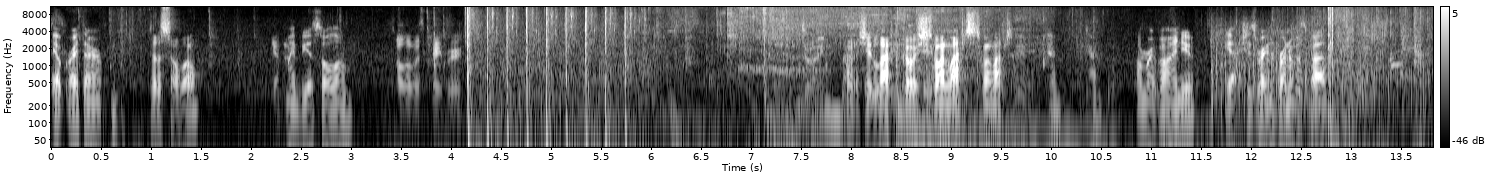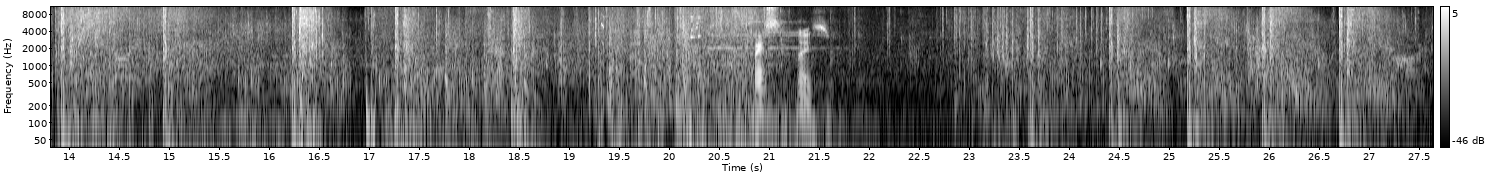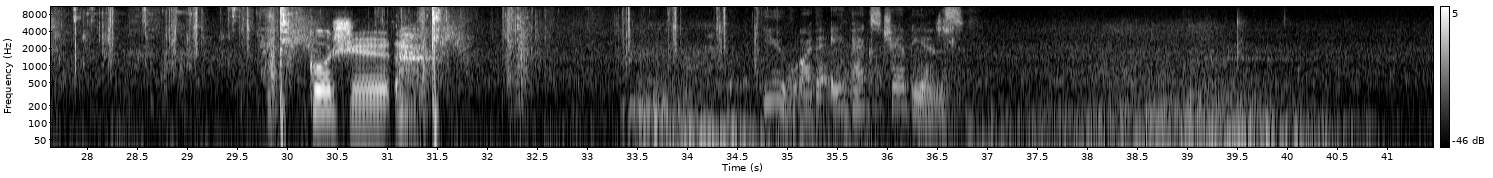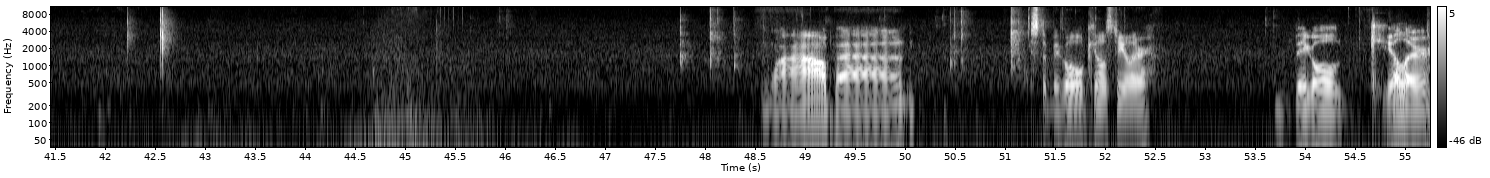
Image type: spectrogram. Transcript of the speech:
Yep, right there. Is that a solo? Yep. Might be a solo. Solo with Kraber. Oh, She left. Go. She's going left. She's going left. Okay. okay. I'm right behind you. Yeah, she's right in front of us, Pat. Nice. Nice. Good shit. You are the Apex Champions. Wow, Pat. Just a big old kill stealer. Big old killer.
